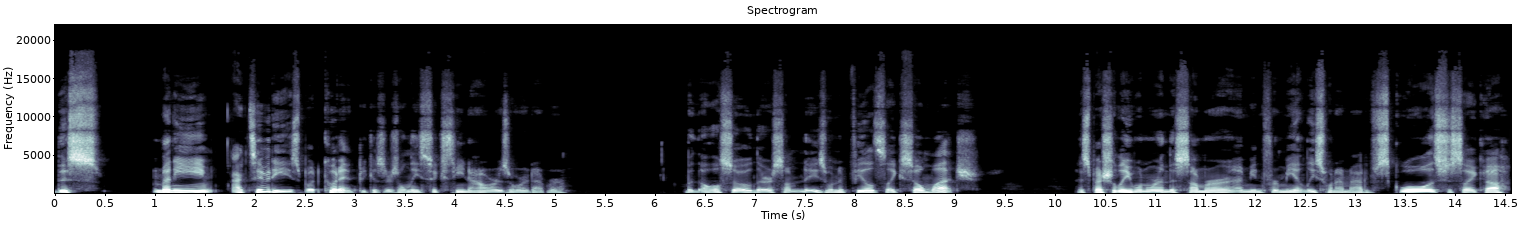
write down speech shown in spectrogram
this many activities but couldn't because there's only 16 hours or whatever. But also, there are some days when it feels like so much. Especially when we're in the summer. I mean, for me, at least when I'm out of school, it's just like, ah,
